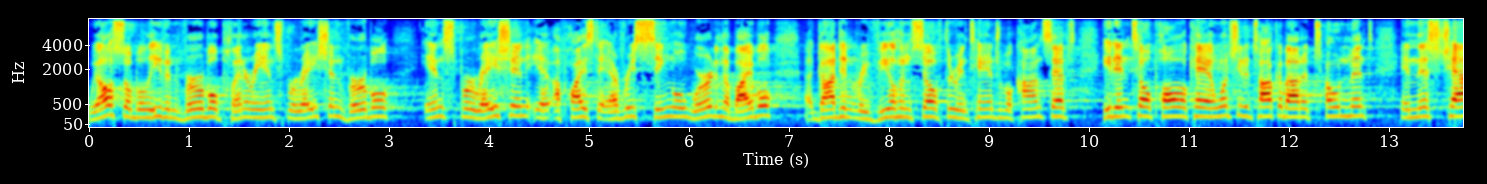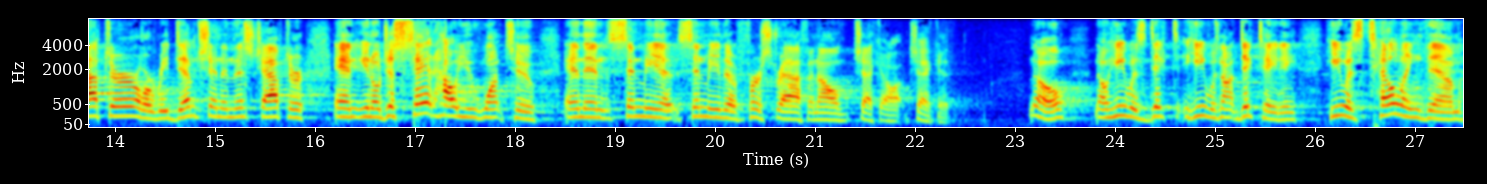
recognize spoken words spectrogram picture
We also believe in verbal plenary inspiration. Verbal inspiration it applies to every single word in the Bible. Uh, God didn't reveal himself through intangible concepts. He didn't tell Paul, okay, I want you to talk about atonement in this chapter or redemption in this chapter, and you know, just say it how you want to, and then send me, a, send me the first draft and I'll check, out, check it. No, no, he was, dict- he was not dictating, he was telling them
